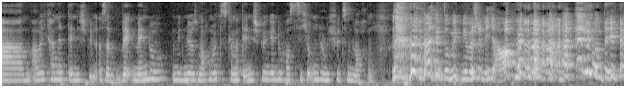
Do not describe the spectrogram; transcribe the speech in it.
Ähm, aber ich kann nicht Tennis spielen. Also we- wenn du mit mir was machen möchtest, können wir Tennis spielen gehen. Du hast sicher unheimlich viel zum Lachen. Du mit mir wahrscheinlich auch. Von dem her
